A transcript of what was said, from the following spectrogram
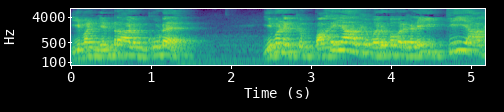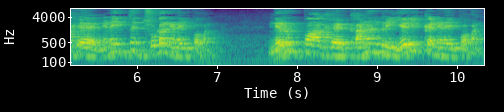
இவன் என்றாலும் கூட இவனுக்கு பகையாக வருபவர்களை தீயாக நினைத்து சுட நினைப்பவன் நெருப்பாக கனன்று எரிக்க நினைப்பவன்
